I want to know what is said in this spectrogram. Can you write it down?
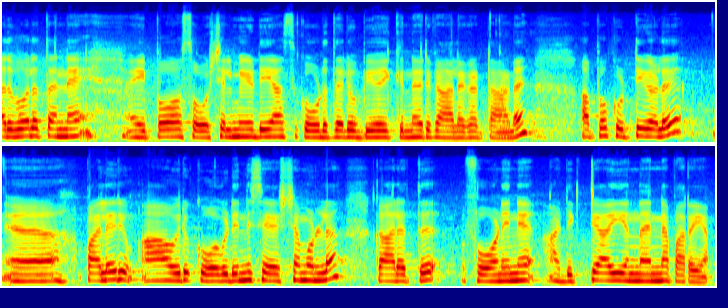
അതുപോലെ തന്നെ ഇപ്പോൾ സോഷ്യൽ മീഡിയാസ് കൂടുതൽ ഉപയോഗിക്കുന്ന ഒരു കാലഘട്ടമാണ്. അപ്പോൾ കുട്ടികൾ പലരും ആ ഒരു കോവിഡിന് ശേഷമുള്ള കാലത്ത് ഫോണിന് അഡിക്റ്റായി എന്ന് തന്നെ പറയാം.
